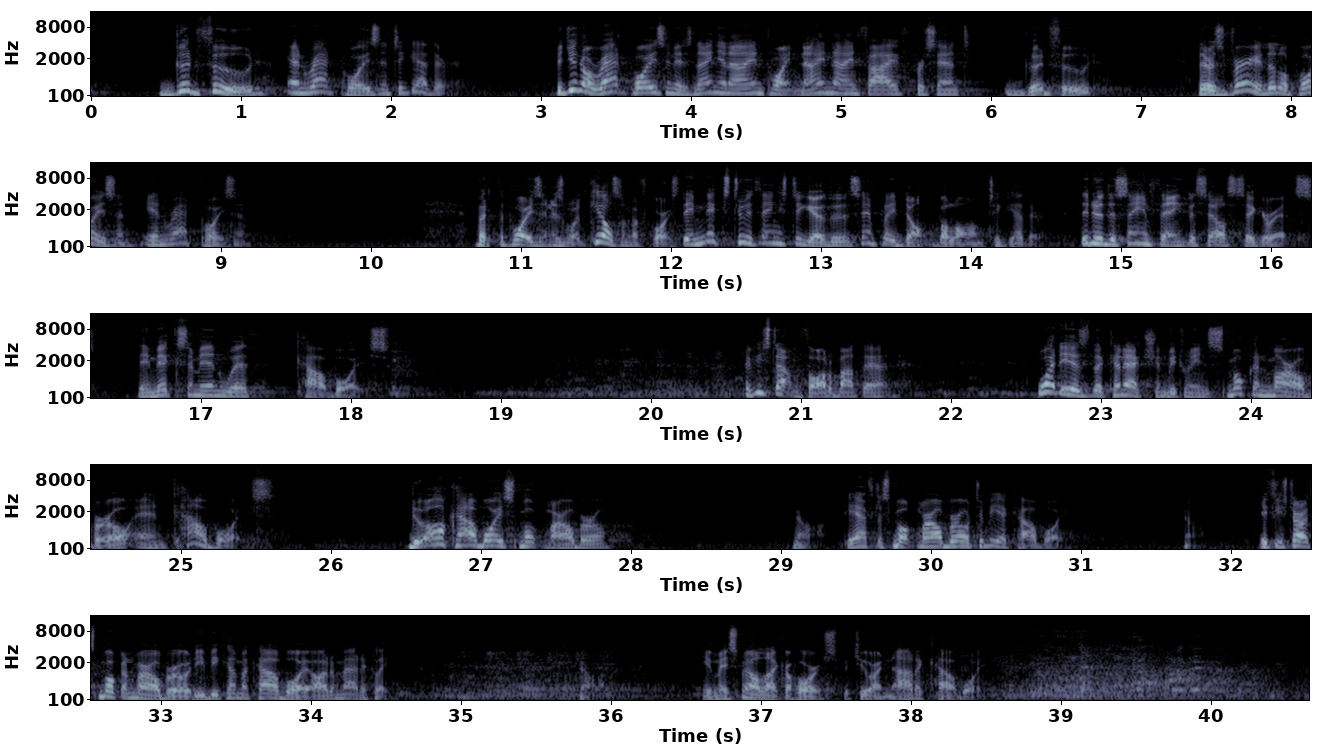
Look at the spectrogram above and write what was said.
good food and rat poison together. Did you know rat poison is 99.995% good food? There's very little poison in rat poison. But the poison is what kills them, of course. They mix two things together that simply don't belong together. They do the same thing to sell cigarettes. They mix them in with cowboys. Have you stopped and thought about that? What is the connection between smoking Marlboro and cowboys? Do all cowboys smoke Marlboro? No. Do you have to smoke Marlboro to be a cowboy? No. If you start smoking Marlboro, do you become a cowboy automatically? No. You may smell like a horse, but you are not a cowboy.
